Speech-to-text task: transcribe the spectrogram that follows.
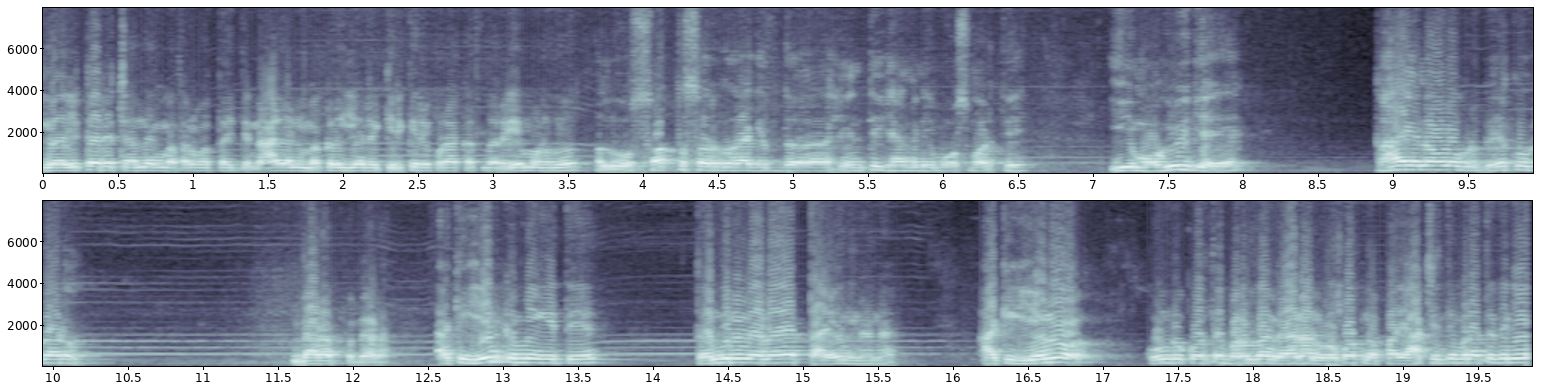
ಈಗ ಇಟ್ಟರೆ ಚಂದಾಗಿ ಮಾತಾಡ್ಬೋತೈತಿ ನಾಳೆ ನನ್ನ ಮಕ್ಳಿಗೆ ಏನಾರ ಕಿರಿಕಿರಿ ಕೊಡಕತ್ಲಾರ ಏನು ಮಾಡೋದು? ಅಲ್ಲೋ ಸತ್ತ ಸ್ವರ್ಗದಾಗಿದ್ದ ಹೆಂಡತಿಗೆ ಹೆಂಗೆ ನೀ ಮೋಸ ಮಾಡ್ತಿ? ಈ ಮಗುವಿಗೆ ತಾಯಿ ಒಬ್ರು ಬೇಕು ಗಾಡು. ಬೇಡಪ್ಪ ಬೇಡ ಆಕೆಗೆ ಏನು ಕಮ್ಮಿ ಆಗೈತಿ? ತಂದಿನೂ ನಾನ ತಾಯಿನೂ ನಾನ. ಆಕೆಗೆ ಏನು ಕುಂಡು ಕೊರತೆ ಬರಲ್ಲಂಗ ನಾನು ನೋಡ್ಕೋತನಪ್ಪ. ಯಾಕೆ ಚಿಂತೆ ಮಾಡತ್ತಿದ್ದೀನಿ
